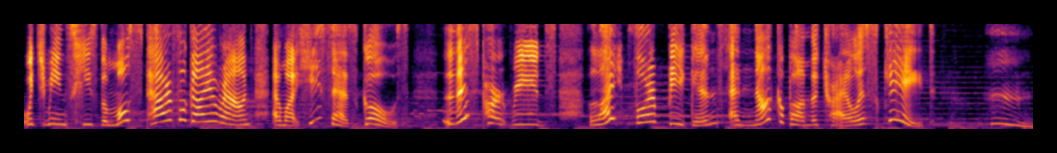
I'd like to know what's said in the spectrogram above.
which means he's the most powerful guy around, and what he says goes. This part reads, Light four beacons and knock upon the trialist's gate. Hmm,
